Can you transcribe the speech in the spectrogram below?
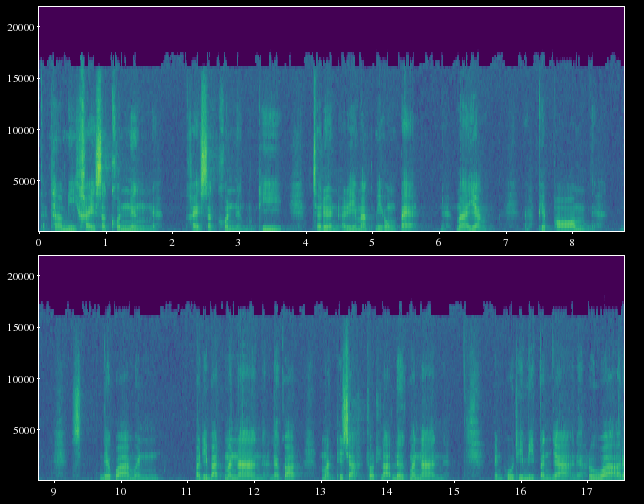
แต่ถ้ามีใครสักคนหนึ่งเนี่ย ใครสักคนหนึ่งที่เจริญอริมักมีองค์8นะมาอย่างเพียบพร้อมนะเรียกว่าเหมือนปฏิบัติมานานนะแล้วก็หมั่นที่จะลดละเลิกมานานนะเป็นผู้ที่มีปัญญาเนี่ยรู้ว่าอะไร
